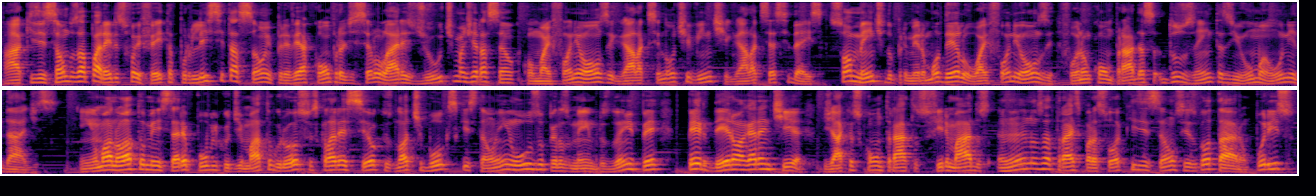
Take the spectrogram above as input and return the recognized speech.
A aquisição dos aparelhos foi feita por licitação e prevê a compra de celulares de última geração, como iPhone 11, Galaxy Note 20 e Galaxy S10. Somente do primeiro modelo, o iPhone 11, foram compradas 201 unidades. Em uma nota, o Ministério Público de Mato Grosso esclareceu que os notebooks que estão em uso pelos membros do MP perderam a garantia, já que os contratos firmados anos atrás para sua aquisição se esgotaram. Por isso,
